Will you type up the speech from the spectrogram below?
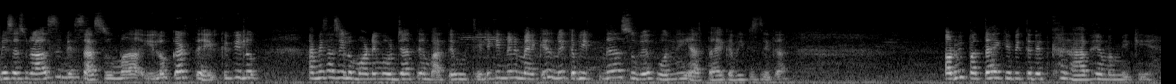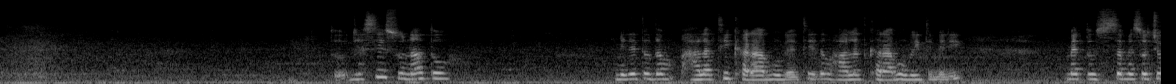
मेरे ससुराल से मेरे सासू माँ ये लोग करते हैं, क्योंकि लोग हमेशा से लोग मॉर्निंग में उठ जाते हैं, बातें होती है, लेकिन मेरे मैके में कभी इतना सुबह फ़ोन नहीं आता है कभी किसी का। और भी पता है कि अभी तबीयत खराब है मम्मी की। तो जैसे सुना तो मेरे तो एकदम हालत ही खराब हो गए थे, एकदम हालत खराब हो गई थी मेरी। मैं तो उस समय सोचू,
